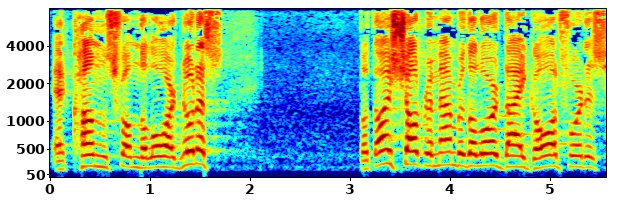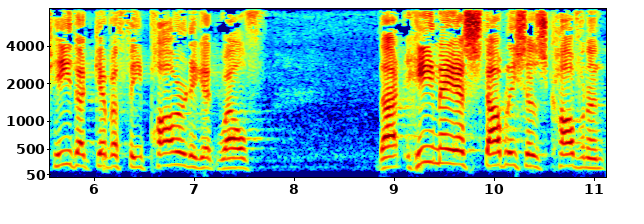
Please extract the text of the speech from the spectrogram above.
It comes from the Lord. Notice, but thou shalt remember the Lord thy God, for it is he that giveth thee power to get wealth, that he may establish his covenant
